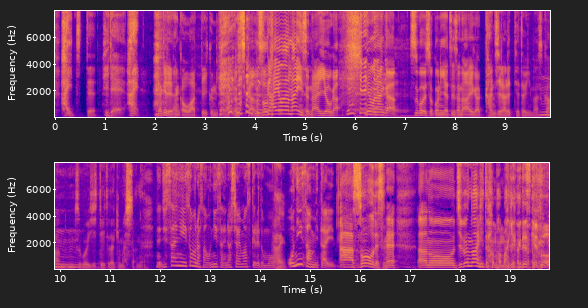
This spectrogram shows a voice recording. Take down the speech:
「はい」っつって「ひでえはい」だけでなんか終わっていくみたいなのしか、その会話がないんですよ、内容が。でもなんか、すごいそこに八井さんの愛が感じられてと言いますか、すごいいじっていただきましたね。ね実際に磯村さんお兄さんいらっしゃいますけれども、はい、お兄さんみたい、ね、あそうですね。あの自分の兄とはまあ真逆ですけど、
